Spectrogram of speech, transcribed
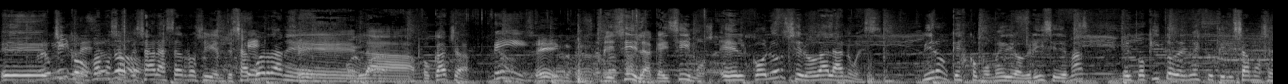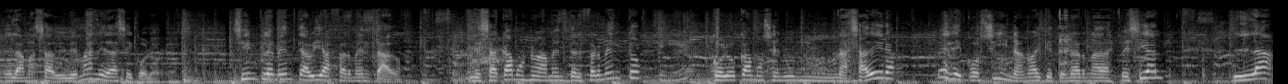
Eh, chicos, vamos a empezar a hacer lo siguiente. ¿Se ¿Qué? acuerdan eh, la focaccia? Sí. Sí. Sí, sí, la que hicimos. El color se lo da la nuez. ¿Vieron que es como medio gris y demás? El poquito de nuez que utilizamos en el amasado y demás le da ese color. Simplemente había fermentado. Le sacamos nuevamente el fermento, Sí. Colocamos en una asadera. Es de cocina, no hay que tener nada especial. La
